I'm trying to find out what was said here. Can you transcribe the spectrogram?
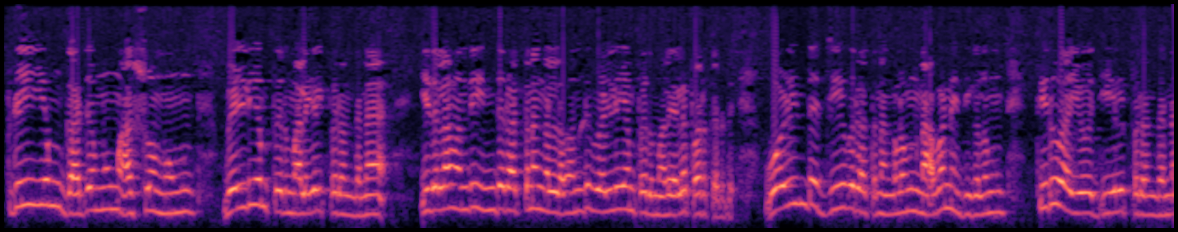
ஸ்திரீயும் கஜமும் அஸ்வமும் வெள்ளியம் பெருமலையில் பிறந்தன. இதெல்லாம் வந்து இந்த ரத்னங்களில் வந்து வெள்ளியம் பெருமலையில் பிறக்கிறது. ஒழிந்த ஜீவ ரத்னங்களும் நவநிதிகளும் திரு அயோத்தியில் பிறந்தன.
